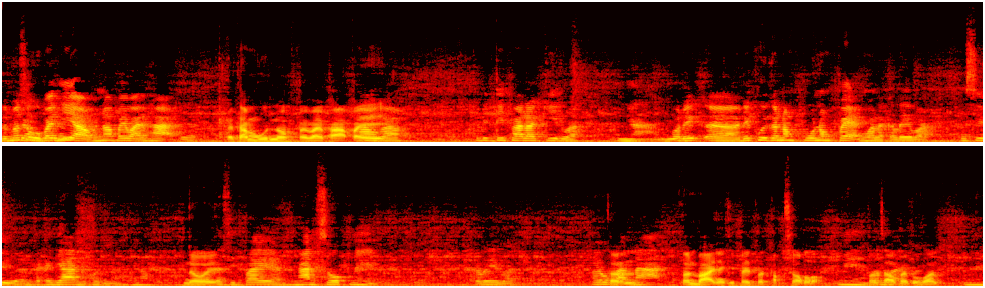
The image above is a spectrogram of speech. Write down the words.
จะมาสู่ไปเที่ยวพี่น้องไปไหว้พระเด้อไปทำบุญเนาะไปไหว้พระไปเอาละพอดีติดภารกิจว่ะพอได้เอ่อได้คุยกับน้องปูน้องแป้งว่าอะไรก็เลยว่าไปซื้ออันจักรยานคนนะพี่น้องโดยกสิไปอันงานศพนี่ก็เลยว่าให้โอตอนกาสหนะตอนบ่ายอย่างที่ไปปักซองบ่แม่ตอนเช้าไปพวกวันแม่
